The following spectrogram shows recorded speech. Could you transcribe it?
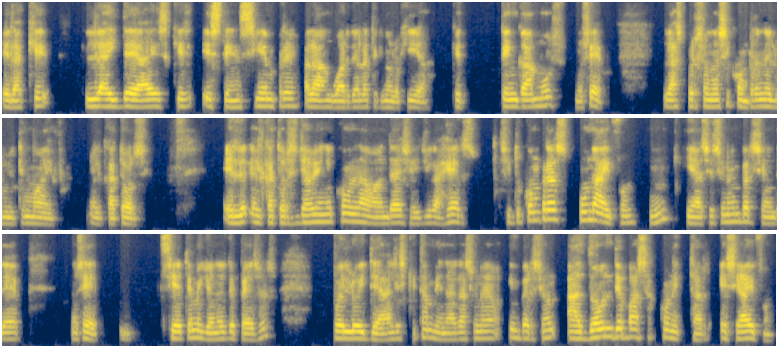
era que la idea es que estén siempre a la vanguardia de la tecnología, que tengamos, no sé, las personas que compran el último iPhone, el 14. El, el 14 ya viene con la banda de 6 GHz. Si tú compras un iPhone y haces una inversión de, no sé, 7 millones de pesos, pues lo ideal es que también hagas una inversión a dónde vas a conectar ese iPhone,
